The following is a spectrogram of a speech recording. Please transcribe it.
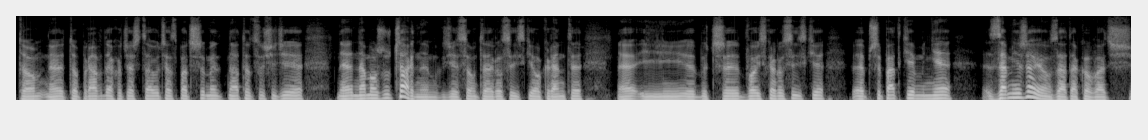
To, to prawda, chociaż cały czas patrzymy na to, co się dzieje e, na Morzu Czarnym, gdzie są te rosyjskie okręty e, i czy wojska rosyjskie e, przypadkiem nie zamierzają zaatakować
